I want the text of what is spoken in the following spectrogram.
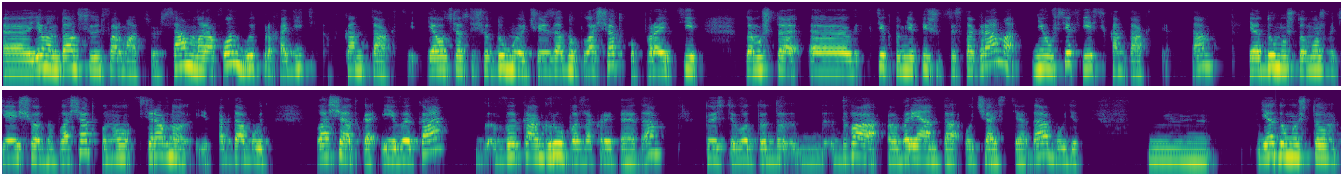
э, я вам дам всю информацию. Сам марафон будет проходить ВКонтакте. Я вот сейчас еще думаю через одну площадку пройти, потому что э, те, кто мне пишет с Инстаграма, не у всех есть ВКонтакте. Да? Я думаю, что, может быть, я еще одну площадку, но все равно тогда будет площадка и ВК, ВК-группа закрытая, да, то есть вот два варианта участия да, будет. Я думаю, что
